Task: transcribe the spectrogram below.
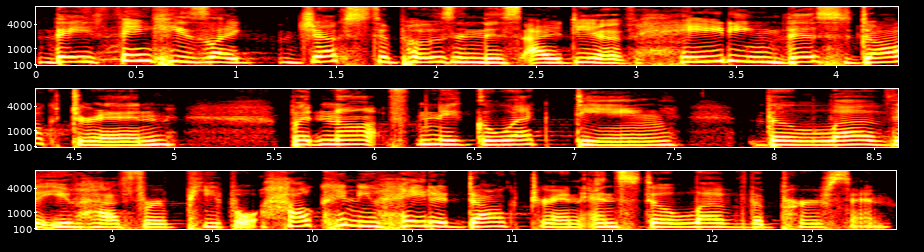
they think he's like juxtaposing this idea of hating this doctrine, but not neglecting the love that you have for people. How can you hate a doctrine and still love the person?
